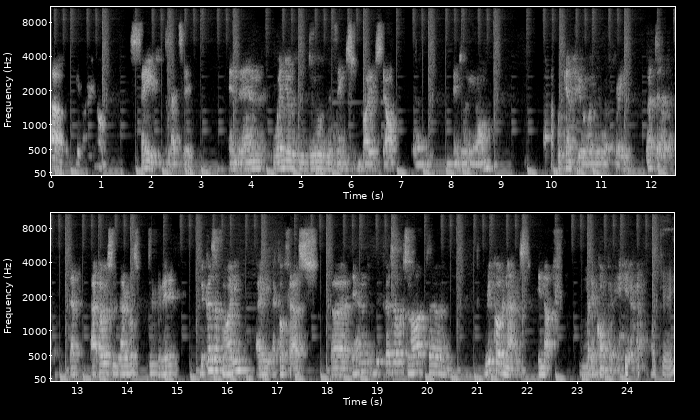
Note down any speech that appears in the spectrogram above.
uh, we are you know safe, let's say. And then when you, do the things by yourself, um, things on your own, uh, you can feel a little afraid. But uh, that I, I, was I was motivated because of money. I, I confess, uh, and because I was not uh, recognized enough the company. yeah. Okay.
